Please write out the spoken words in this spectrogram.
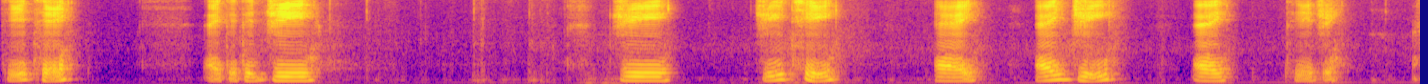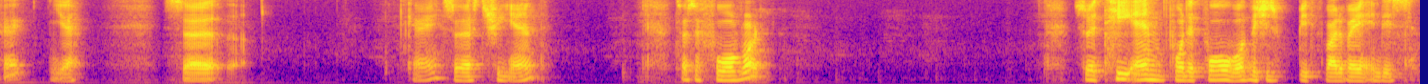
T T A T T G G G T A A G A T G. Okay, yeah. So okay, so that's three end. So it's a forward so a TM for the forward, which is by the way in this,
